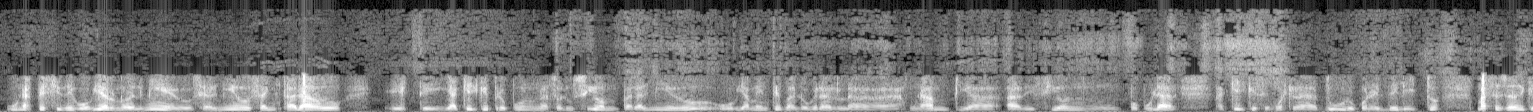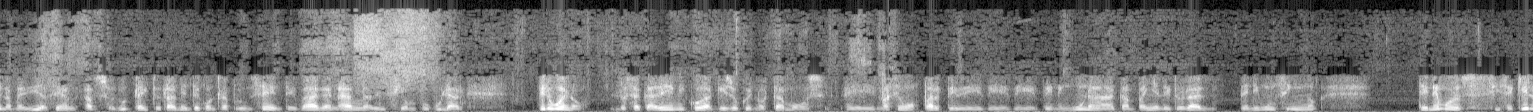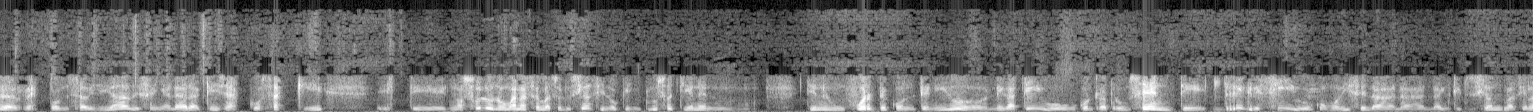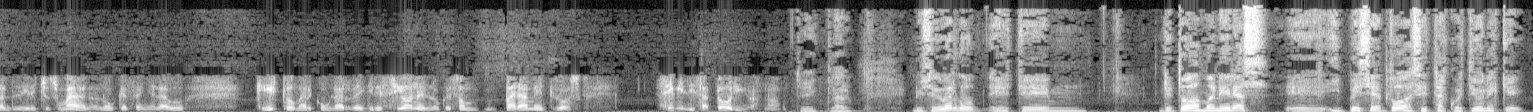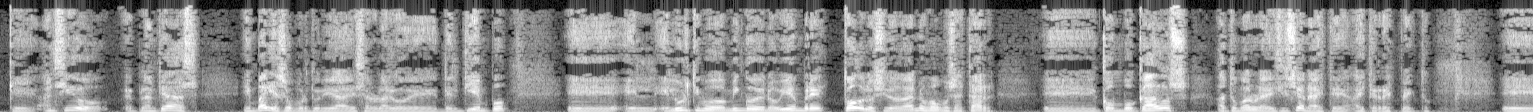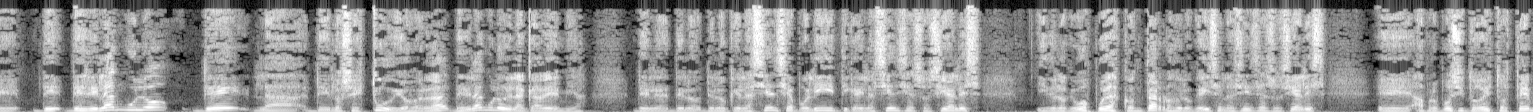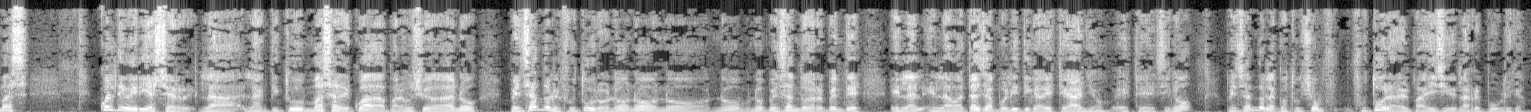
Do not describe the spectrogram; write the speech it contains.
una especie de gobierno del miedo, o sea, el miedo se ha instalado este, y aquel que propone una solución para el miedo obviamente va a lograr la, una amplia adhesión popular. Aquel que se muestra duro con el delito, más allá de que las medidas sean absolutas y totalmente contraproducentes, va a ganar la adhesión popular. Pero bueno, los académicos, aquellos que no estamos, eh, no hacemos parte de, ninguna campaña electoral de ningún signo, tenemos, si se quiere, la responsabilidad de señalar aquellas cosas que este, no solo no van a ser la solución, sino que incluso tienen tienen un fuerte contenido negativo, contraproducente, regresivo, como dice la, la, Institución Nacional de Derechos Humanos, ¿no? que ha señalado que esto marca una regresión en lo que son parámetros civilizatorios, ¿no? Sí, claro. Luis Eduardo, este, de todas maneras, eh, y pese a todas estas cuestiones que, han sido eh, planteadas en varias oportunidades a lo largo del tiempo, eh, el, último domingo de noviembre todos los ciudadanos vamos a estar convocados a tomar una decisión a este, a este respecto. desde el ángulo de, la, de los estudios, ¿verdad? Desde el ángulo de la academia, de, de, lo, de lo que la ciencia política y las ciencias sociales y de lo que vos puedas contarnos de lo que dicen las ciencias sociales eh, a propósito de estos temas, ¿cuál debería ser la, la, actitud más adecuada para un ciudadano pensando en el futuro, no, no, no, no, no pensando de repente en la, en la batalla política de este año, este, sino pensando en la construcción futura del país y de la República?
